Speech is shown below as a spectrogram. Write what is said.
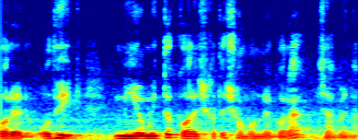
করের অধিক নিয়মিত করের সাথে সমন্বয় করা যাবে না।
